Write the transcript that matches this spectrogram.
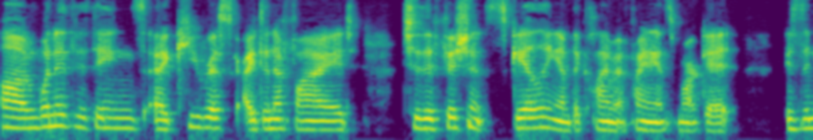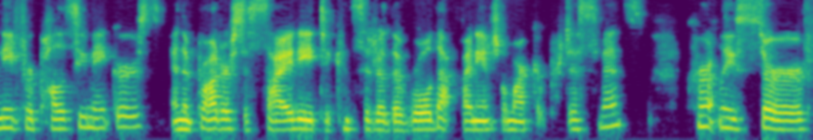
Um, one of the things, a key risk identified to the efficient scaling of the climate finance market is the need for policymakers and the broader society to consider the role that financial market participants currently serve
